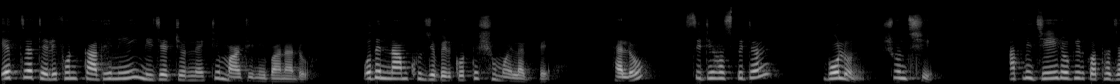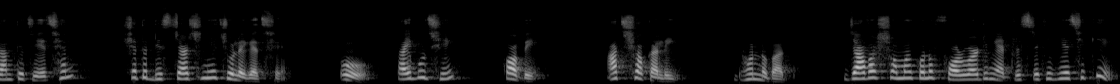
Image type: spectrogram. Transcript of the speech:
এত্রা টেলিফোন কাঁধে নিয়েই নিজের জন্য একটি মার্টিনি বানালো। ওদের নাম খুঁজে বের করতে সময় লাগবে। Hello, city hospital? বলুন, শুনছি। আপনি যেই রোগীর কথা জানতে চেয়েছেন, সে তো ডিসচার্জ নিয়ে চলে গেছে। ও, তাই বুঝি? কবে? আজ সকালেই। ধন্যবাদ। যাওয়ার সময় কোনো ফরওয়ার্ডিং অ্যাড্রেস রেখে গিয়েছে কি?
